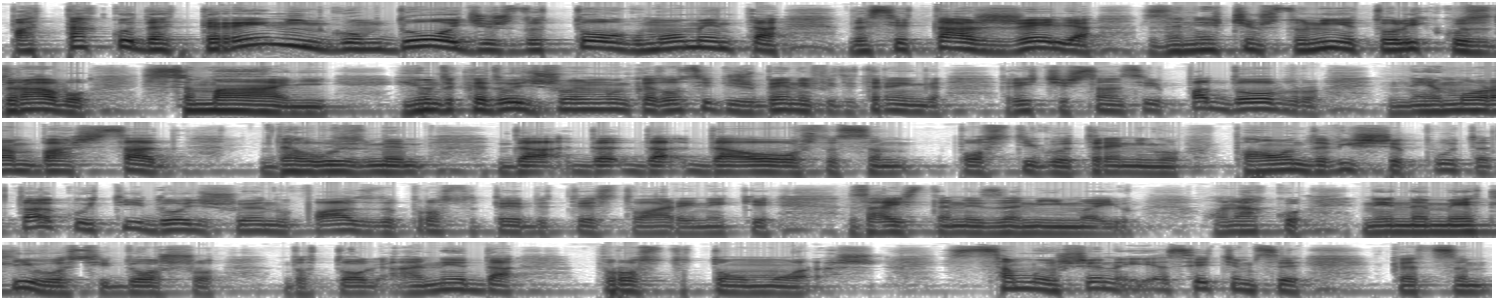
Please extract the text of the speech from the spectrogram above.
Pa tako da treningom dođeš do tog momenta da se ta želja za nečim što nije toliko zdravo smanji. I onda kad dođeš u ovaj moment, kad osjetiš benefite treninga, rećeš sam si, pa dobro, ne moram baš sad da uzmem da, da, da, da ovo što sam postigao treningom, pa onda više puta. Tako i ti dođeš u jednu fazu da prosto tebe te stvari neke zaista ne zanimaju. Onako, nenametljivo si došao do toga, a ne da prosto to moraš. Samo još jedna, ja sjećam se kad sam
